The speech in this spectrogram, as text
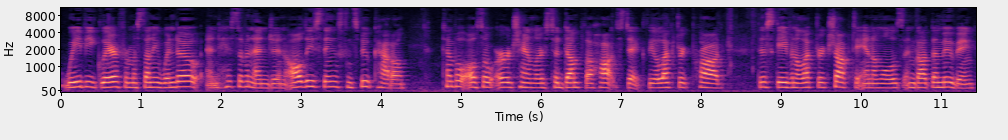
wavy glare from a sunny window, and hiss of an engine. All these things can spook cattle. Temple also urged handlers to dump the hot stick, the electric prod. This gave an electric shock to animals and got them moving.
